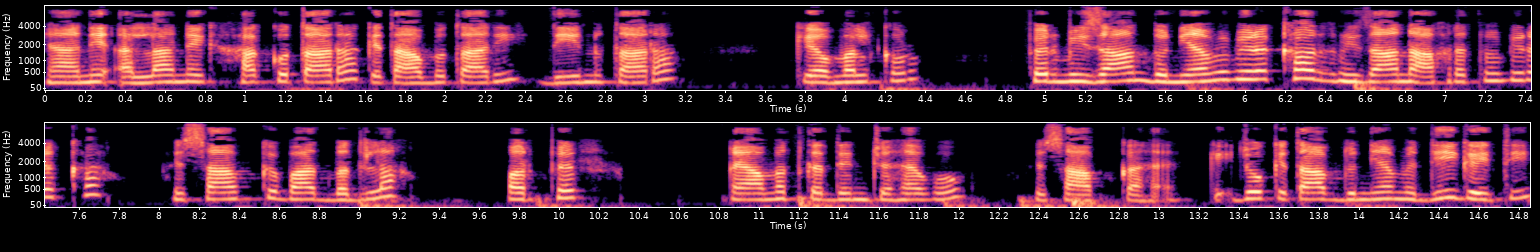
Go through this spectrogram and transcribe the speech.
یعنی اللہ نے حق اتارا، کتاب اتاری، دین اتارا، کہ عمل کرو۔ پھر میزان دنیا میں بھی رکھا اور میزان آخرت میں بھی رکھا۔ حساب کے بعد بدلا اور پھر قیامت کا دن جو ہے وہ حساب کا ہے کہ جو کتاب دنیا میں دی گئی تھی،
